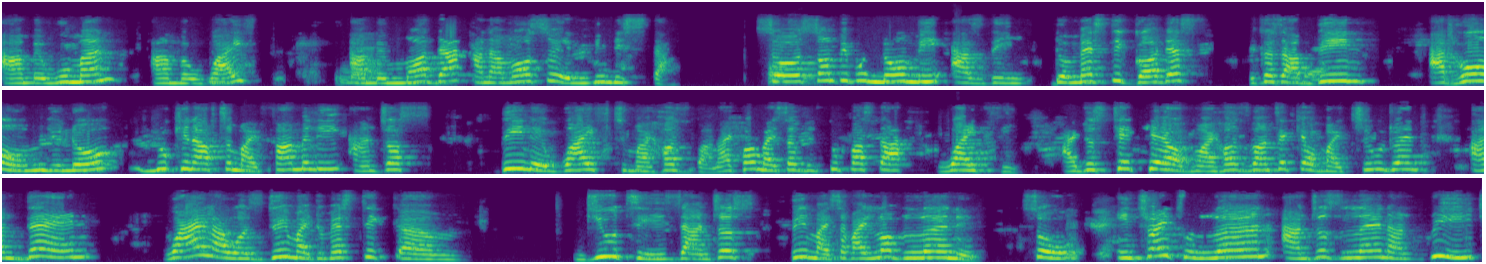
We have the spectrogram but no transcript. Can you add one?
I'm a woman, I'm a wife, wow. I'm a mother, and I'm also a minister. So awesome. some people know me as the domestic goddess because I've been at home, you know, looking after my family and just being a wife to my husband. I call myself the superstar wifey. I just take care of my husband, take care of my children. And then while I was doing my domestic um, duties and just being myself. I love learning. So in trying to learn and just learn and read,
